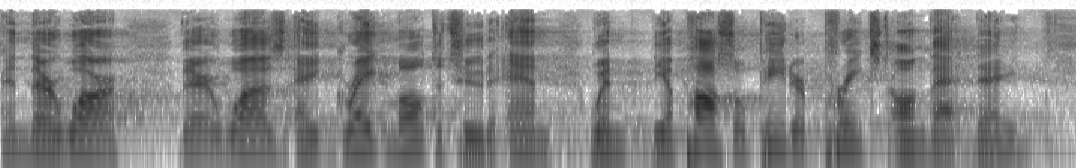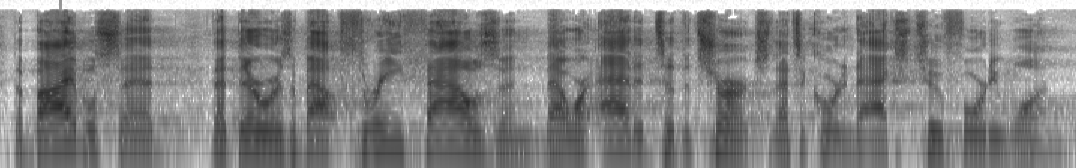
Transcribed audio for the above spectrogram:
And there were there was a great multitude. And when the apostle Peter preached on that day, the Bible said that there was about 3,000 that were added to the church. That's according to Acts 2:41.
